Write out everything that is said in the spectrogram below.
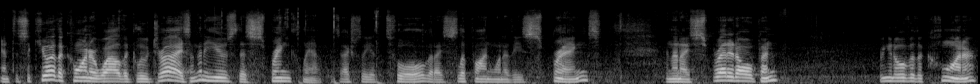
And to secure the corner while the glue dries, I'm going to use this spring clamp. It's actually a tool that I slip on one of these springs. And then I spread it open, bring it over the corner.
